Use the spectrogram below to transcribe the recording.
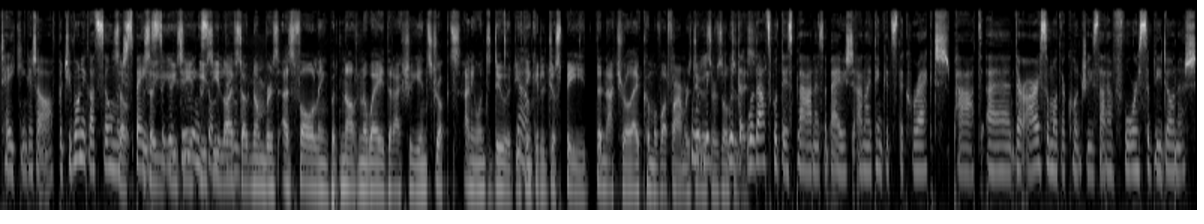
taking it off. But you've only got so much space, so, you're you see, doing you see livestock numbers as falling, but not in a way that actually instructs anyone to do it. You No. think it'll just be the natural outcome of what farmers do Well, as a result well, of th- this. well, that's what this plan is about, and I think it's the correct path. Uh, there are some other countries that have forcibly done it,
